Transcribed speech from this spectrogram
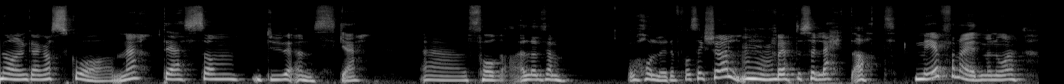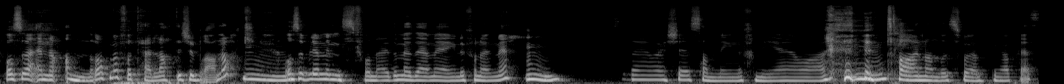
noen ganger skåne det som du ønsker eh, for Eller liksom å holde det for seg sjøl. Mm. For det er så lett at vi er fornøyd med noe, og så ender andre opp med å fortelle at det ikke er bra nok. Mm. Og så blir vi misfornøyde med det vi er egentlig er fornøyd med. Mm. Så det er jo ikke sammenligne for mye og Mm. ta en andres forventninger og press.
